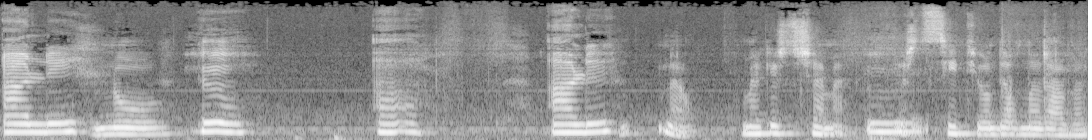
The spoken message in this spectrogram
Ali. No. No. Ah. Ali. Não. Como é que isto se chama? Hum. Este sítio onde ele nadava.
